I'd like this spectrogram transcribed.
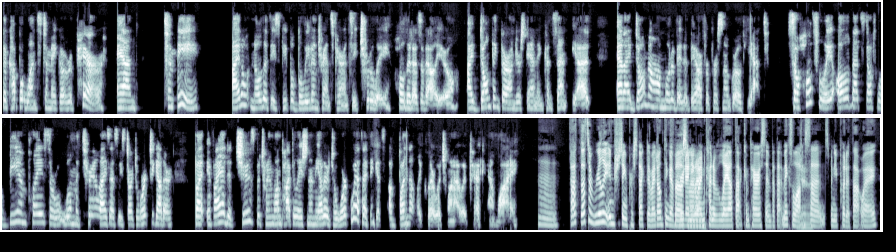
the couple wants to make a repair. And to me, I don't know that these people believe in transparency truly, hold it as a value. I don't think they're understanding consent yet. And I don't know how motivated they are for personal growth yet. So hopefully all of that stuff will be in place or will materialize as we start to work together. But if I had to choose between one population and the other to work with, I think it's abundantly clear which one I would pick and why. Hmm. That's that's a really interesting perspective. I don't think I've heard anyone kind of lay out that comparison, but that makes a lot yeah. of sense when you put it that way.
